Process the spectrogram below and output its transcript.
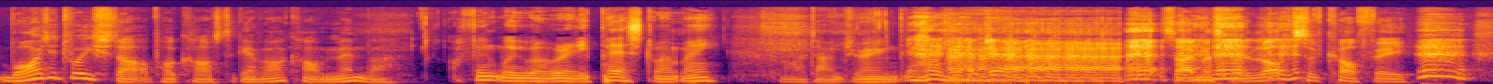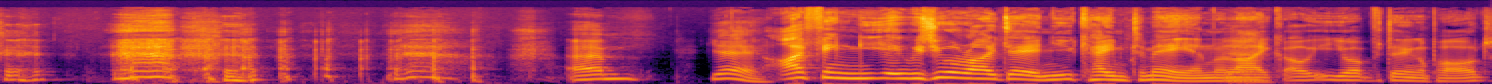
Why did we start a podcast together? I can't remember. I think we were really pissed, weren't we? I don't drink. so I must have lots of coffee. um, yeah, I think it was your idea, and you came to me and were Yeah. like, "Oh, you're up for doing a pod?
